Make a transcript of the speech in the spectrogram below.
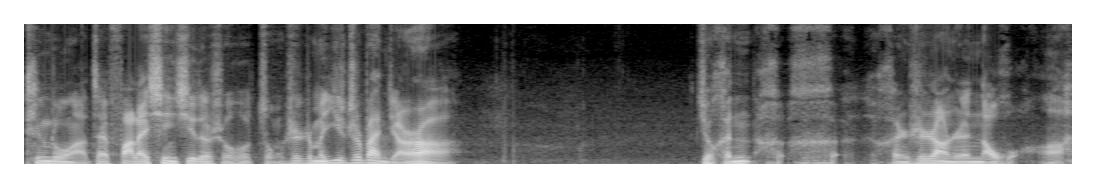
听众啊，在发来信息的时候，总是这么一知半解啊，就很很很很是让人恼火啊。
